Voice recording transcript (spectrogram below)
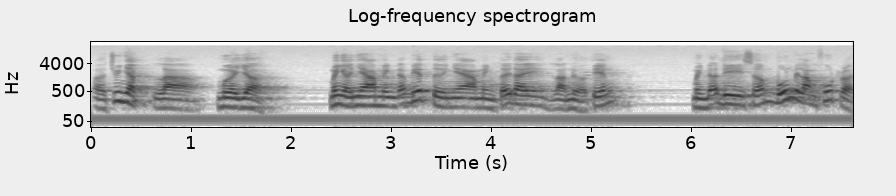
ở Chủ nhật là 10 giờ. Mình ở nhà mình đã biết từ nhà mình tới đây là nửa tiếng. Mình đã đi sớm 45 phút rồi.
